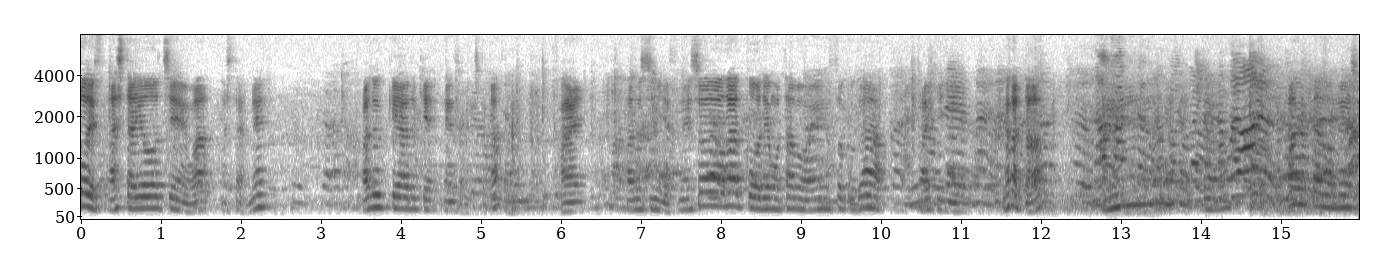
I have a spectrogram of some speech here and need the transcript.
そうです。明日幼稚園は明日はね。歩け歩け遠足でしたか？はい。楽しみですね。小学校でも多分遠足が秋になかった？うーんなかった。あなたのね小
